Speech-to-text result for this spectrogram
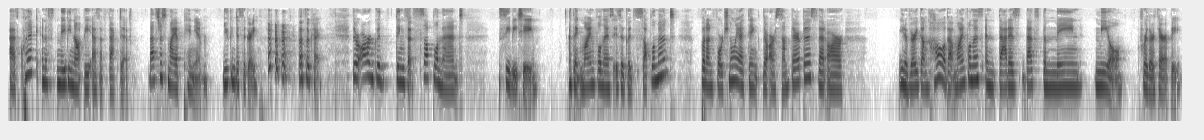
as quick and it's maybe not be as effective. That's just my opinion. You can disagree. That's okay. There are good things that supplement CBT. I think mindfulness is a good supplement, but unfortunately, I think there are some therapists that are you know, very gung ho about mindfulness, and that is that's the main meal for their therapy,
